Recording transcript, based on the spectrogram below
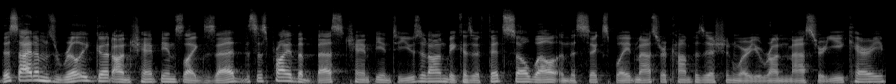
This item's really good on champions like Zed. This is probably the best champion to use it on because it fits so well in the 6 Blade Master composition where you run Master Yi carry.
